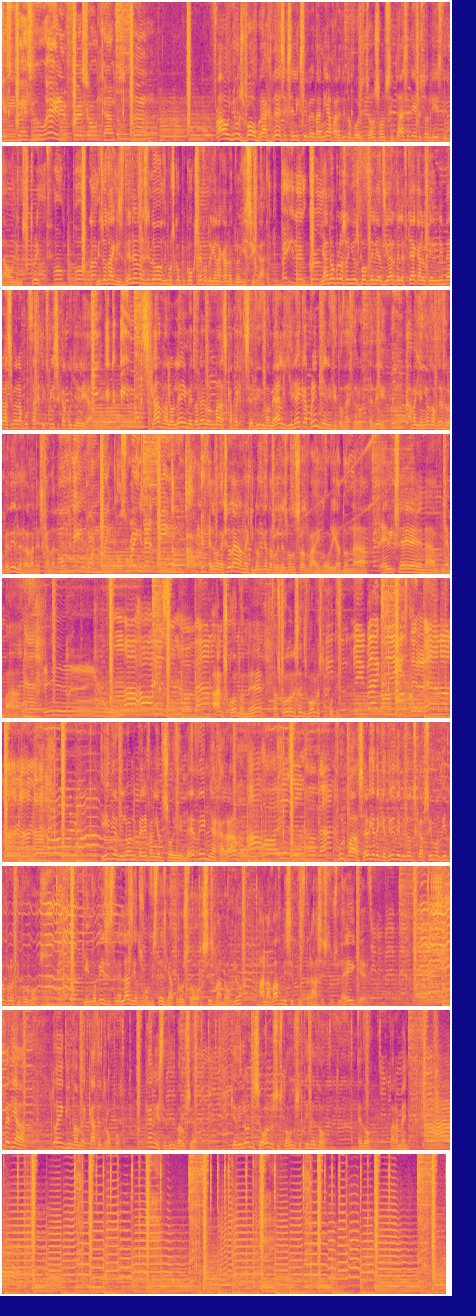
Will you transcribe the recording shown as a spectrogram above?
Just graduated fresh on campus. Πάω News Bob, ραχδέ εξελίξει στη Βρετανία. Παρετεί τον Boris Johnson, συντάσσεται η επιστολή στη Downing Street. Μητσοτάκης δεν αναζητώ δημοσκοπικό ξέφωτο για να κάνω εκλογές σιγά. Γιάννοπουλο στο newsbob.gr, τελευταία καλοκαιρινή μέρα σήμερα που θα χτυπήσει κακοκαιρία. Σκάνδαλο λέει με τον Elon Musk απέκτησε δίδυμα με άλλη γυναίκα πριν γεννηθεί το δεύτερο του παιδί. Άμα γεννιόταν το δεύτερο παιδί δεν θα ήταν σκάνδαλο. Εν τω μεταξύ όταν ανακοινώθηκαν τα αποτελέσματα του Survivor η Αντωνά έριξε ένα βλέμμα. Αν σκότωνε θα σκότωνε σαν τις βόμβες του Πούτιν. Η ίδια δηλώνει περήφανη για το σόι Ελέδη, μια χαρά. Full pass, έρχεται και τρίτη επιδότηση καυσίμων, τι είπε ο Πρωθυπουργός. Κινητοποίηση στην Ελλάδα για τους βομβιστές γιατρούς στο Σισμανόγλιο, αναβάθμιση της δράσης τους λέει και... Παιδιά, το έγκλημα με κάθε τρόπο κάνει αισθητή την παρουσία του και δηλώνει σε όλους τους τόνους ότι είναι εδώ. Εδώ, παραμένει.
